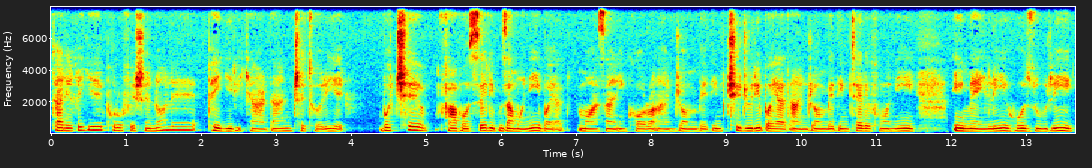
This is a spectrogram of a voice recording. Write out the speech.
طریقه professional پیگیری کردن چطوریه؟ با چه فواصلی زمانی باید ما اصلا این کار رو انجام بدیم چجوری باید انجام بدیم تلفنی ایمیلی حضوری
